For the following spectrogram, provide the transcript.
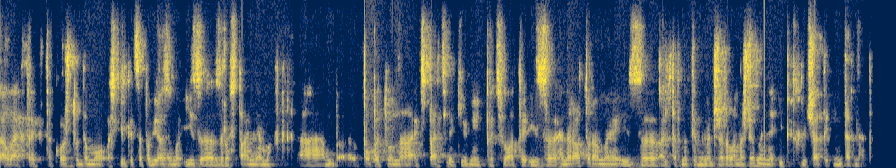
Електрик також додамо, оскільки це пов'язано із е, зростанням ем, попиту на експертів, які вміють працювати із генераторами, із альтернативними джерелами живлення і підключати інтернет.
